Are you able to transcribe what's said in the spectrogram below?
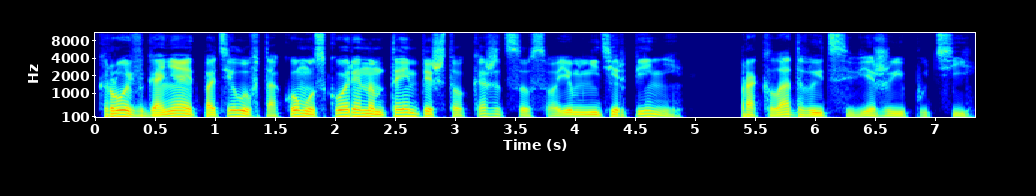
Кровь гоняет по телу в таком ускоренном темпе, что, кажется, в своем нетерпении прокладывает свежие пути.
